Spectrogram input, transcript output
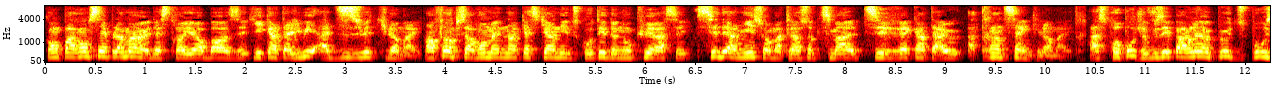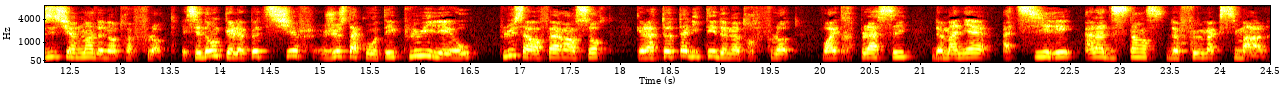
Comparons simplement à un destroyer basique qui est quant à lui à 18 km. Enfin, observons maintenant qu'est-ce qu'il y en est du côté de nos cuirassés. Ces derniers sur ma classe optimale tireraient quant à eux à 35 km. À ce propos, je vous ai parlé un peu du positionnement de notre flotte. Et c'est donc que le petit chiffre juste à côté, plus il est plus ça va faire en sorte que la totalité de notre flotte va être placée de manière à tirer à la distance de feu maximale.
